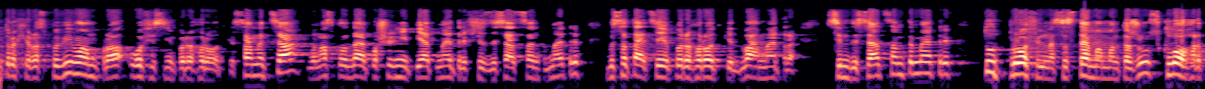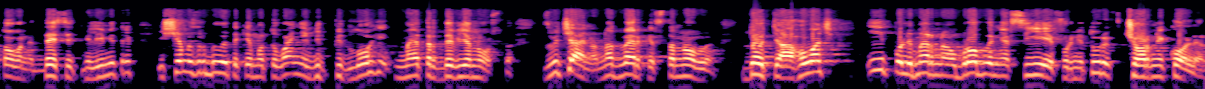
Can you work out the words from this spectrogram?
трохи розповім вам про офісні перегородки. Саме ця вона складає по ширині 5 метрів 60 сантиметрів, висота цієї перегородки 2 метри 70 сантиметрів. Тут профільна система монтажу, скло гартоване 10 мм. І ще ми зробили таке матування від підлоги 1,90 м. Звичайно, на дверки встановлений дотягувач і полімерне оброблення всієї фурнітури в чорний колір.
